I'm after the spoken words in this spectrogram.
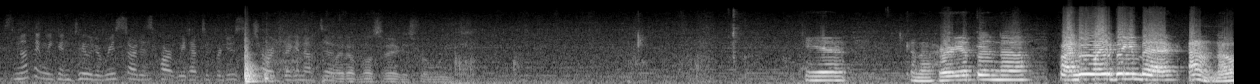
There's nothing we can do. To restart his heart, we'd have to produce a charge big enough to... Light up Las Vegas for a week. Yeah, gonna hurry up and uh, find a way to bring him back. I don't know.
